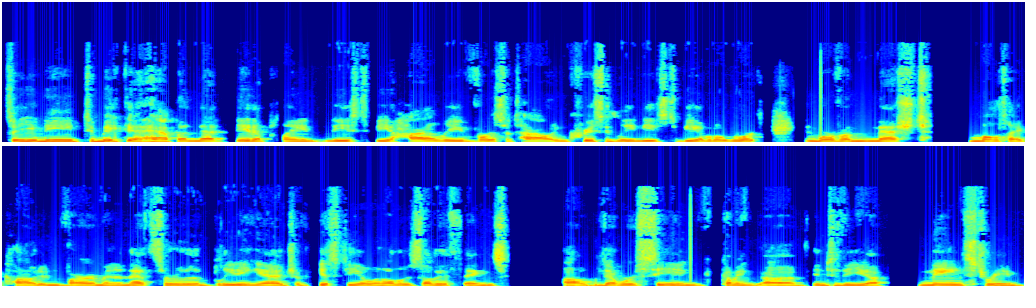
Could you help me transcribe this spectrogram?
So you need to make that happen. That data plane needs to be highly versatile. Increasingly, needs to be able to work in more of a meshed multi-cloud environment, and that's sort of the bleeding edge of Istio and all those other things that we're seeing coming uh, into the uh, mainstream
